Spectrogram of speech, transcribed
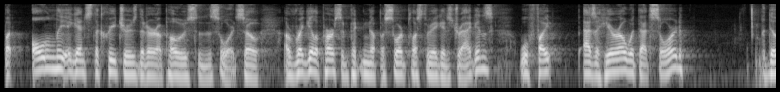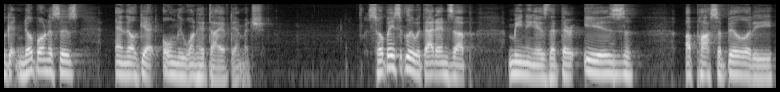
but only against the creatures that are opposed to the sword. So a regular person picking up a sword plus three against dragons will fight as a hero with that sword, but they'll get no bonuses and they'll get only one hit die of damage. So basically, what that ends up meaning is that there is a possibility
